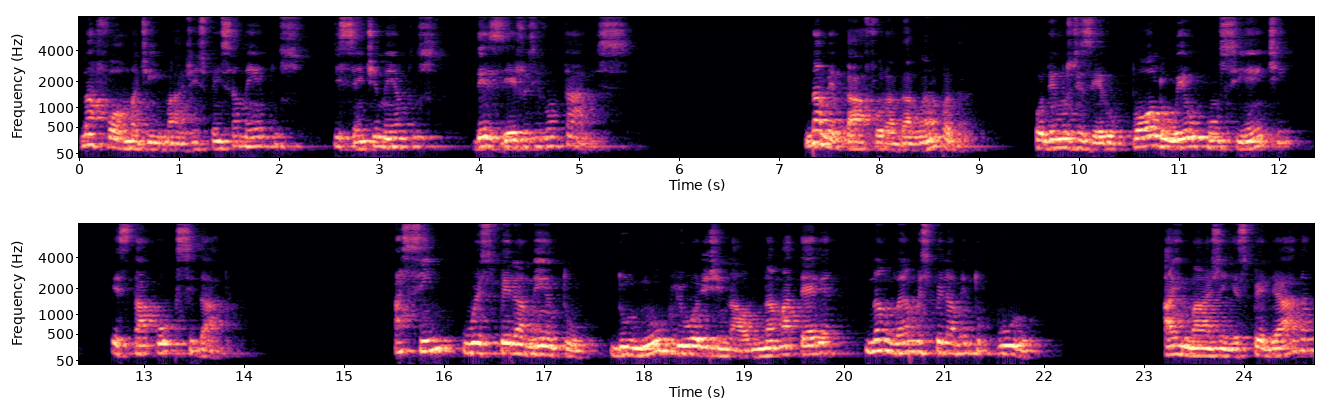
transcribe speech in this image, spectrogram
na forma de imagens, pensamentos, de sentimentos, desejos e vontades. Na metáfora da lâmpada, podemos dizer o polo eu consciente está oxidado. Assim, o espelhamento do núcleo original na matéria não é um espelhamento puro. A imagem espelhada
